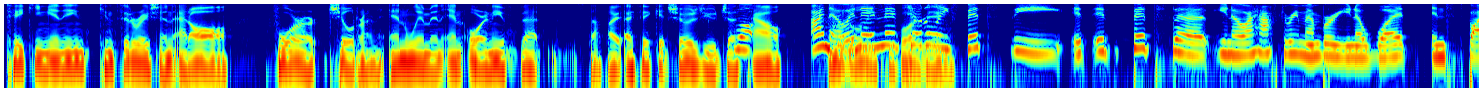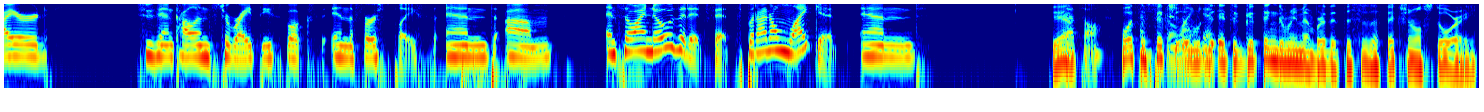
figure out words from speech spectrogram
taking any consideration at all for children and women and or any of that stuff. I, I think it shows you just Well, how I know, and, and it totally fits the it, it fits the you know I have to remember you know what inspired Suzanne Collins to write these books in the first place, and um and so I know that it fits, but I don't like it, and Yeah, That's all. Well, it's I a fiction. like it. It's a good thing to remember that this is a fictional story,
